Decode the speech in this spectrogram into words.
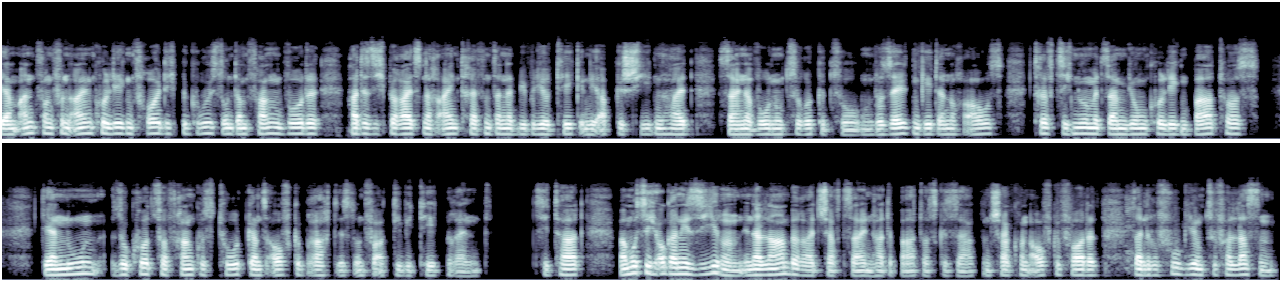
der am Anfang von allen Kollegen freudig begrüßt und empfangen wurde, hatte sich bereits nach Eintreffen seiner Bibliothek in die Abgeschiedenheit seiner Wohnung zurückgezogen. Nur selten geht er noch aus, trifft sich nur mit seinem jungen Kollegen Bartos, der nun, so kurz vor Frankos Tod, ganz aufgebracht ist und vor Aktivität brennt. Zitat, man muss sich organisieren, in Alarmbereitschaft sein, hatte Bartos gesagt und Chacon aufgefordert, sein Refugium zu verlassen,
